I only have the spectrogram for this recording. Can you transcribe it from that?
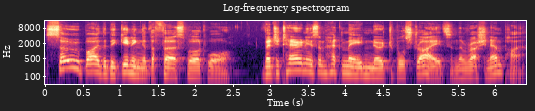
So, by the beginning of the First World War, vegetarianism had made notable strides in the Russian Empire.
